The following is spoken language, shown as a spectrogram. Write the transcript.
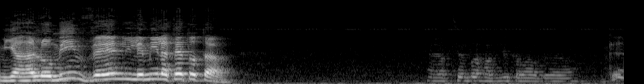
יהלומים ואין לי למי לתת אותם. כן.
